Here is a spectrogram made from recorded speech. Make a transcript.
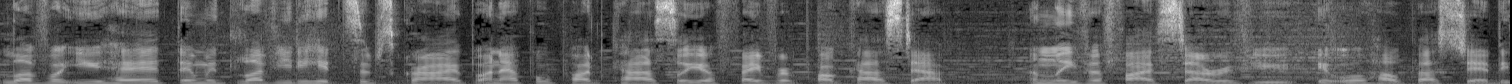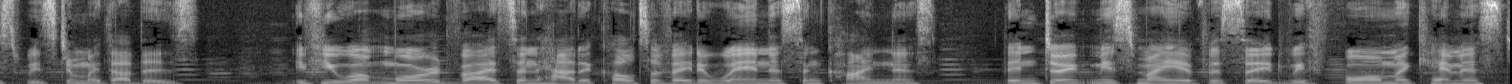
Love what you heard? Then we'd love you to hit subscribe on Apple Podcasts or your favorite podcast app. and leave a five star review. It will help us share this wisdom with others. If you want more advice on how to cultivate awareness and kindness, then don't miss my episode with former chemist,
